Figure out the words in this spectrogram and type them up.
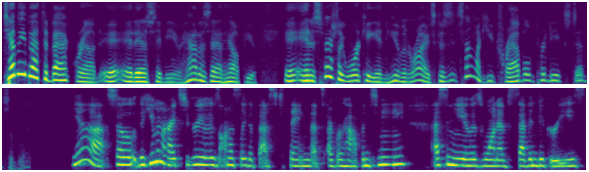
Tell me about the background at, SMU. How does that help you, and especially working in human rights? Because it sounds like you traveled pretty extensively. Yeah, so the human rights degree was honestly the best thing that's ever happened to me. SMU is one of seven degrees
